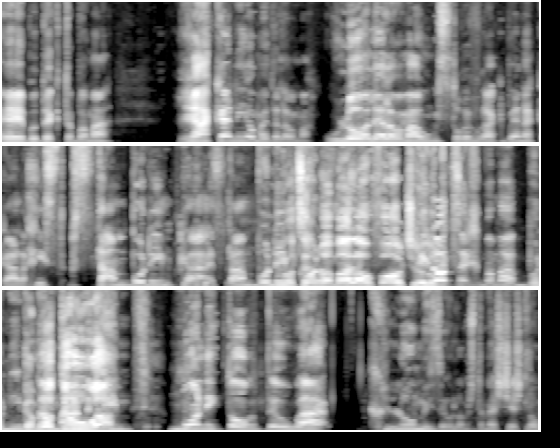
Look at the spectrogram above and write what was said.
אה, בודק את הבמה, רק אני עומד על הבמה. הוא לא עולה על הבמה, הוא מסתובב רק בין הקהל, אחי. סת- סתם בונים קהל, סתם בונים הוא לא צריך כל במה. להופעות שלו. לא צריך במה, בונים גם במה. לא תאורה. מוניטור, תאורה, כלום מזה הוא לא משתמש. יש לו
